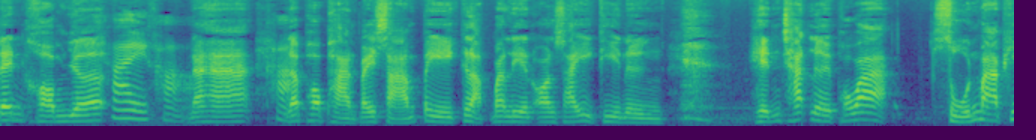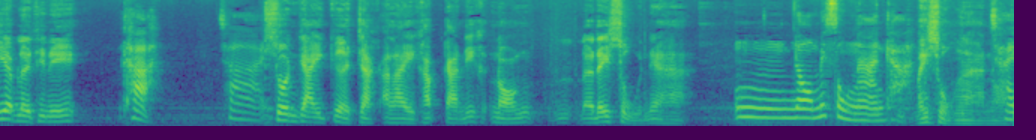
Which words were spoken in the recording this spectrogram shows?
เล่นคอมเยอะใช่ค่ะ นะฮะ ค่ะ แล้วพอผ่านไป 3 ปีกลับมาเรียนออนไซต์อีกทีหนึ่งเห็นชัดเลยเพราะว่าศูนย์มาเพียบเลยทีนี้ ค่ะ ใช่ ส่วนใหญ่เกิดจากอะไรครับ การที่น้องได้ศูนย์เนี่ยฮะ อืมน้องไม่ส่งงานค่ะ ไม่ส่งงานเนอใช่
